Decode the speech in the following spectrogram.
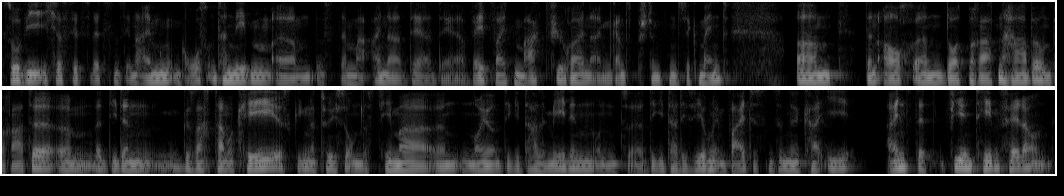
So wie ich das jetzt letztens in einem Großunternehmen, ähm, das ist der, einer der, der weltweiten Marktführer in einem ganz bestimmten Segment, ähm, dann auch ähm, dort beraten habe und berate, ähm, die dann gesagt haben, okay, es ging natürlich so um das Thema äh, neue und digitale Medien und äh, Digitalisierung im weitesten Sinne, KI, eins der vielen Themenfelder und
